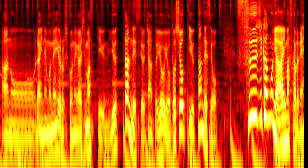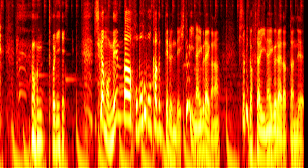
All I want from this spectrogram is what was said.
あの来年もねよろしくお願いしますっていうの言ったんですよ。ちゃんと良いお年をって言ったんですよ。数時間後には会いますからね。本当に。しかもメンバーほぼほぼかぶってるんで1人いないぐらいかな。1人か2人いないぐらいだったんで。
